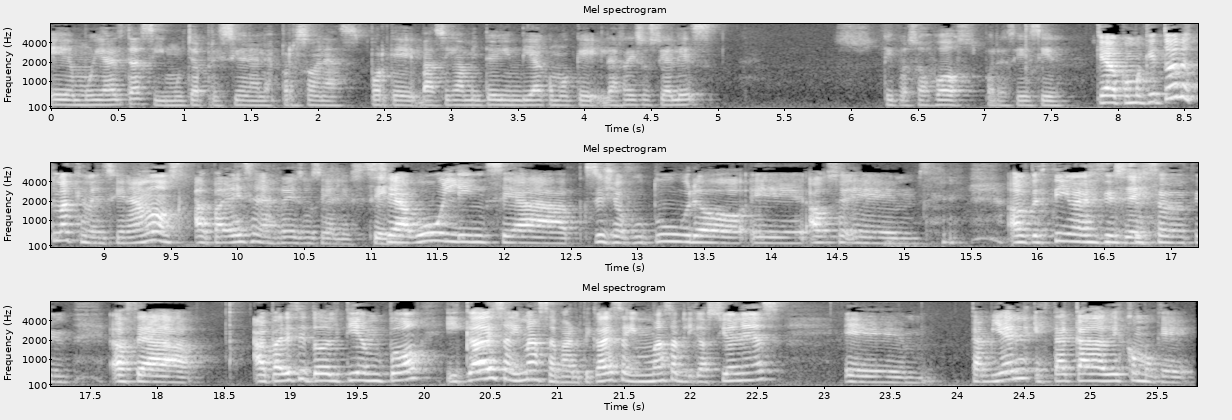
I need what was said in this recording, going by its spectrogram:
eh, muy altas y mucha presión a las personas, porque básicamente hoy en día como que las redes sociales, tipo, sos vos, por así decir. Claro, como que todos los temas que mencionamos aparecen en las redes sociales. Sí. Sea bullying, sea, qué sé yo, futuro, eh, auto- eh, autoestima, es decir, Sí. autoestima. o sea, aparece todo el tiempo y cada vez hay más aparte, cada vez hay más aplicaciones. Eh, también está cada vez como que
